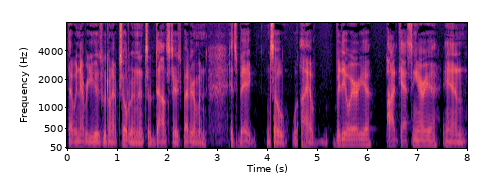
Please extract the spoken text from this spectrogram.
that we never use. We don't have children. It's a downstairs bedroom, and it's big. And so I have video area, podcasting area, and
